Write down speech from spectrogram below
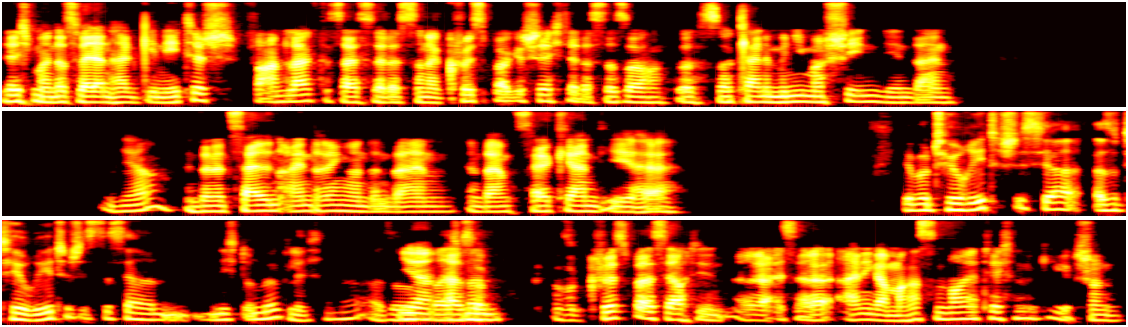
Ja, ich meine, das wäre dann halt genetisch veranlagt. Das heißt, das ist so eine CRISPR-Geschichte, dass das so, das so kleine Minimaschinen, die in dein, ja. in deine Zellen eindringen und in dein, in deinem Zellkern die, äh, ja, aber theoretisch ist ja, also theoretisch ist das ja nicht unmöglich. Ne? Also, ja, also, also CRISPR ist ja auch die, ist ja einigermaßen neue Technologie, gibt schon ein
